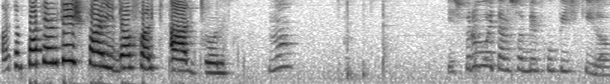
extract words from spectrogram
No to potem też pojedź do Fort Arthur. No. I spróbuj tam sobie kupić kilo.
